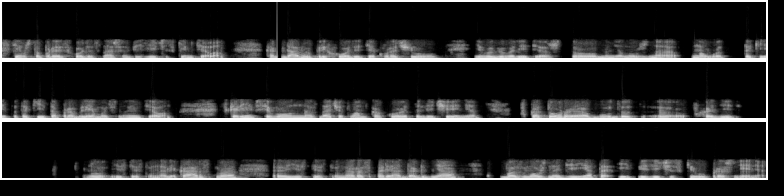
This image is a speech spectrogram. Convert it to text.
с тем, что происходит с нашим физическим телом. Когда вы приходите к врачу, и вы говорите, что мне нужно, ну вот, такие-то, такие-то проблемы с моим телом, скорее всего, он назначит вам какое-то лечение, в которое будут э, входить ну, естественно, лекарства, э, естественно, распорядок дня, возможно, диета и физические упражнения.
